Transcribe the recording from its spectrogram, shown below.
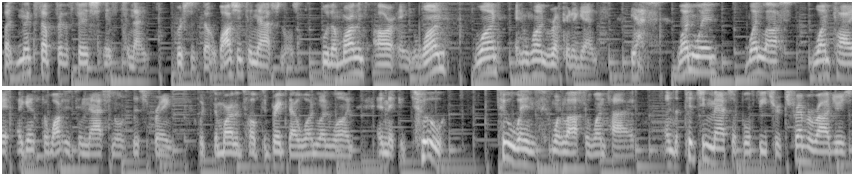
But next up for the Fish is tonight versus the Washington Nationals, who the Marlins are a 1 1 and 1 record against. Yes, one win, one loss, one tie against the Washington Nationals this spring, which the Marlins hope to break that 1 1 1 and make it two. Two wins, one loss, and one tie. And the pitching matchup will feature Trevor Rogers,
